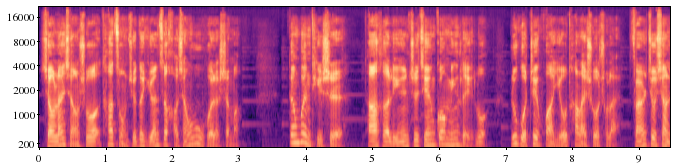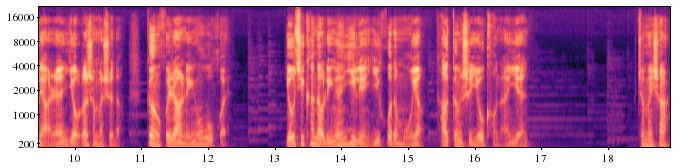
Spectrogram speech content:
小兰想说，她总觉得原子好像误会了什么，但问题是，她和林恩之间光明磊落，如果这话由她来说出来，反而就像两人有了什么似的，更会让林恩误会。尤其看到林恩一脸疑惑的模样，她更是有口难言。真没事儿？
